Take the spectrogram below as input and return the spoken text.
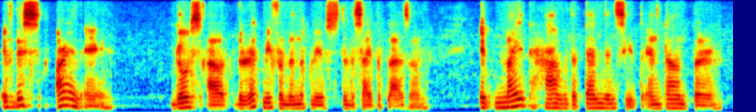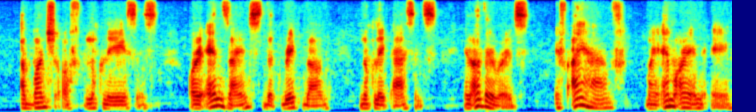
If this RNA goes out directly from the nucleus to the cytoplasm, it might have the tendency to encounter a bunch of nucleases or enzymes that break down nucleic acids. In other words, if I have my mRNA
